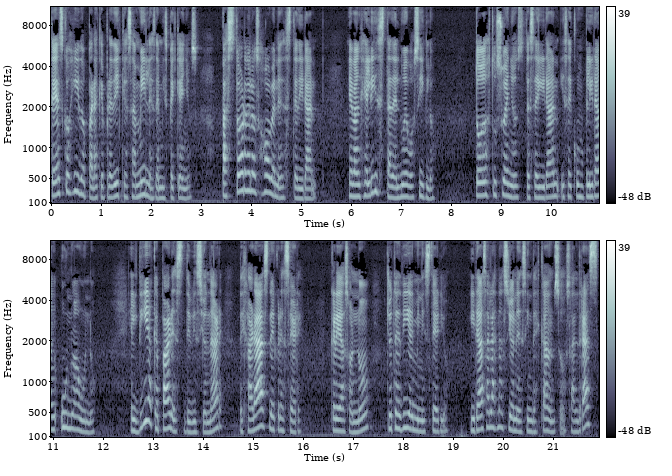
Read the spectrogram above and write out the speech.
Te he escogido para que prediques a miles de mis pequeños. Pastor de los jóvenes, te dirán. Evangelista del nuevo siglo. Todos tus sueños te seguirán y se cumplirán uno a uno. El día que pares de visionar, dejarás de crecer. Creas o no, yo te di el ministerio Irás a las naciones sin descanso, saldrás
